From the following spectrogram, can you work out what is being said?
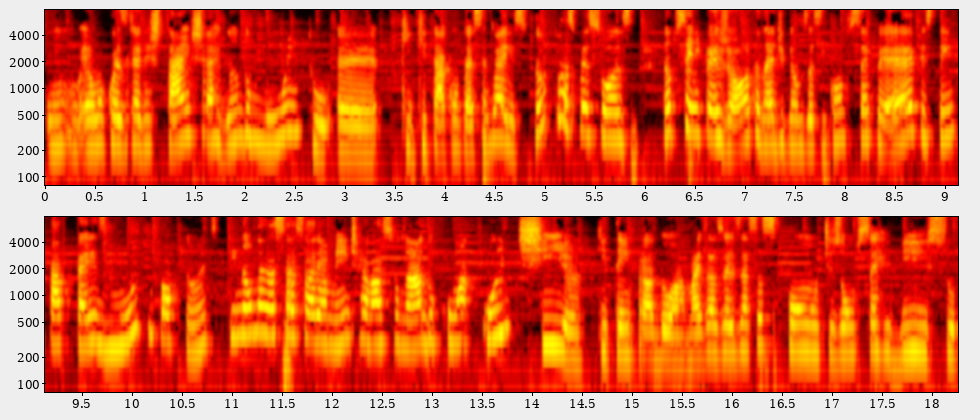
Um, é uma coisa que a gente está enxergando muito. É, que está acontecendo é isso. Tanto as pessoas, tanto CNPJ, né, digamos assim, quanto CPFs têm papéis muito importantes e não necessariamente relacionado com a quantia que tem para doar, mas às vezes essas pontes ou um serviço,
